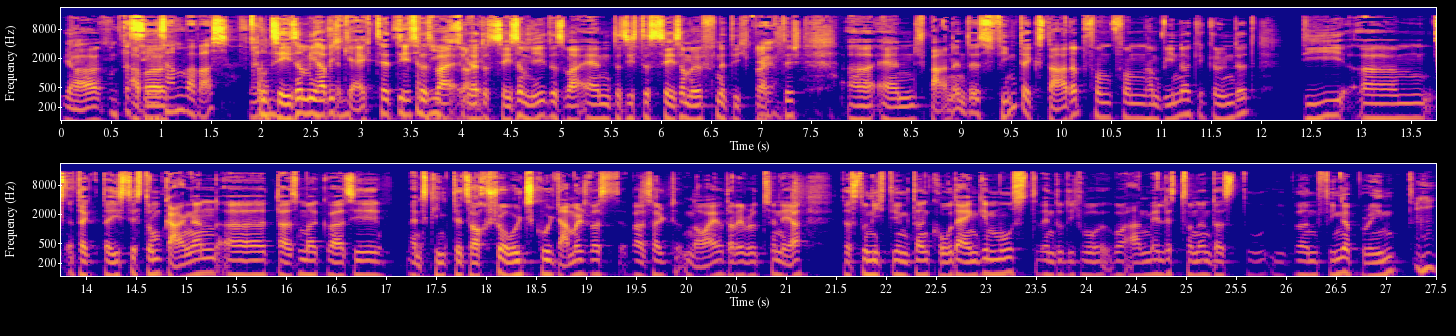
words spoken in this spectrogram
Ja, und das aber, Sesam war was? und Sesami habe ich gleichzeitig, Sesami, das war sorry. ja das Sesami, das war ein, das ist das Sesam öffne dich praktisch, ja. äh, ein spannendes Fintech-Startup von von haben Wiener gegründet, die ähm, da, da ist es drum gegangen, äh, dass man quasi, es klingt jetzt auch schon oldschool, damals war es halt neu oder revolutionär, dass du nicht irgendeinen Code eingeben musst, wenn du dich wo, wo anmeldest, sondern dass du über ein Fingerprint mhm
